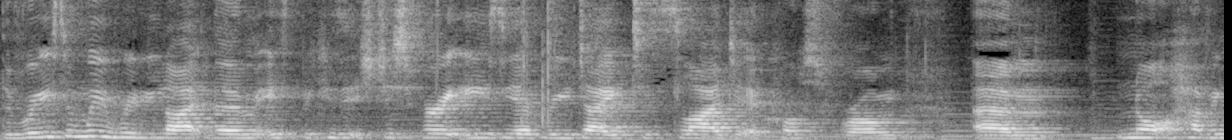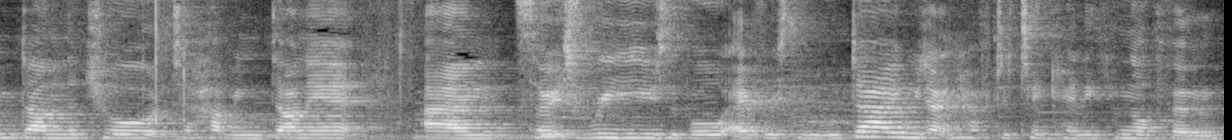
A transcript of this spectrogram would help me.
The reason we really like them is because it's just very easy every day to slide it across from um, not having done the chore to having done it. Um, so it's reusable every single day. We don't have to tick anything off and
